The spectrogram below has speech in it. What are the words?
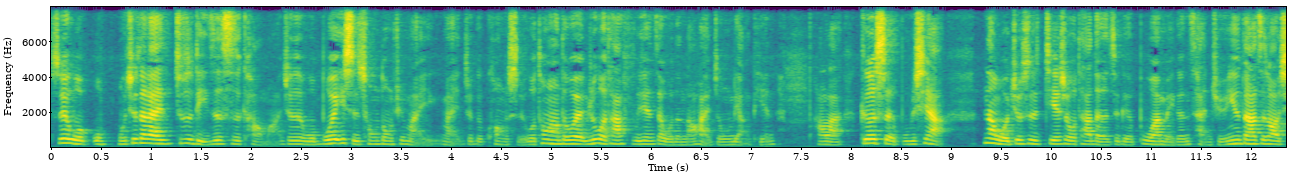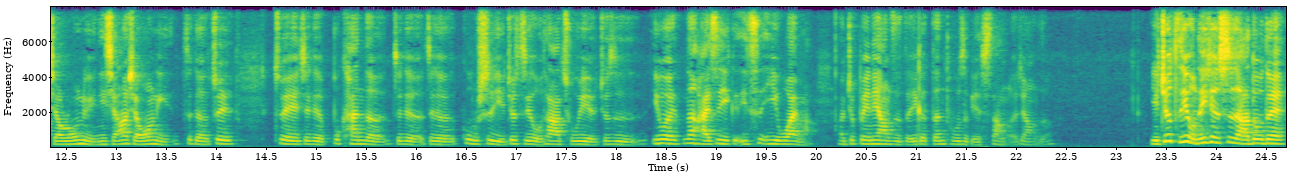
所以我，我我就大概就是理智思考嘛，就是我不会一时冲动去买买这个矿石，我通常都会，如果它浮现在我的脑海中两天，好啦，割舍不下，那我就是接受它的这个不完美跟残缺，因为大家知道小龙女，你想要小龙女这个最最这个不堪的这个这个故事，也就只有她出夜，就是因为那还是一个一次意外嘛，啊就被那样子的一个登徒子给上了这样子，也就只有那件事啊，对不对？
